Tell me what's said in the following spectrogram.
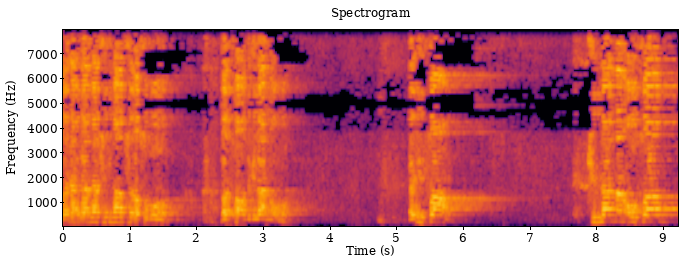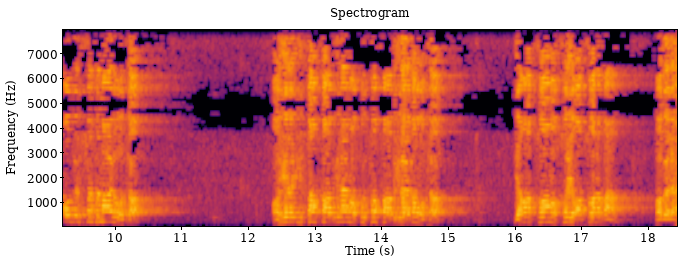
və nəhlərindən çəkin həmçə rəsul olun və sadiqlərlə olun. Və insan kimlərlə olsa, o da sifətə nail olacaq. Ona görə insan sadiqlərlə otursa, sadiqlərdən olacaq. Yalancılan olsa, yalancılarla və belə.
